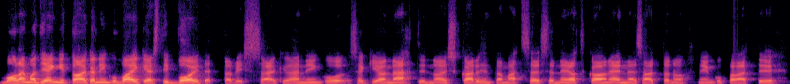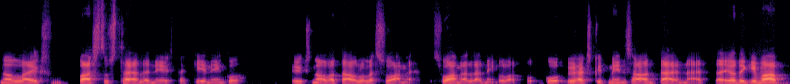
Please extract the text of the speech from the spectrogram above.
molemmat jengit on aika niin kuin vaikeasti voitettavissa. Ja kyllähän niin kuin, sekin on nähty noissa karsintamatseissa, ne, jotka on ennen saattanut niin kuin päättyä 0-1 vastustajalle, niin yhtäkkiä niin kuin 1-0 taululle Suome, Suomelle niin kuin loppu, kun 90 minsa on täynnä. Että jotenkin vaan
